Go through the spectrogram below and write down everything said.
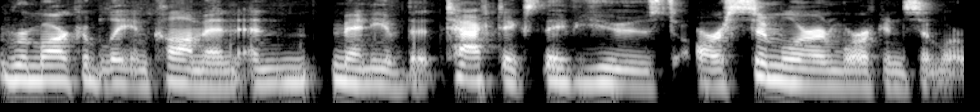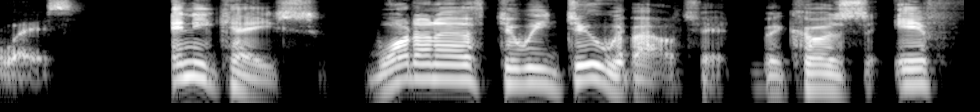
remarkably in common, and many of the tactics they've used are similar and work in similar ways. Any case, what on earth do we do about it? Because if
